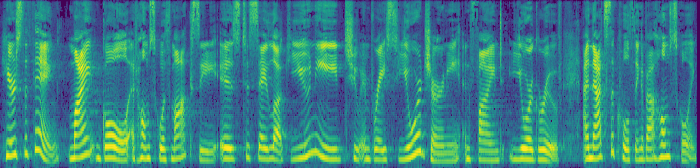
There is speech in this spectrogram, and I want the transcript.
Here's the thing my goal at Homeschool with Moxie is to say, look, you need to embrace your journey and find your groove. And that's the cool thing about homeschooling.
